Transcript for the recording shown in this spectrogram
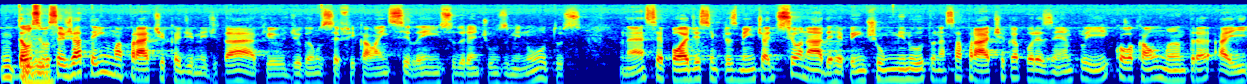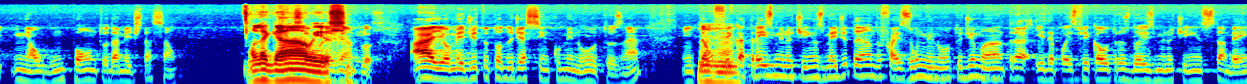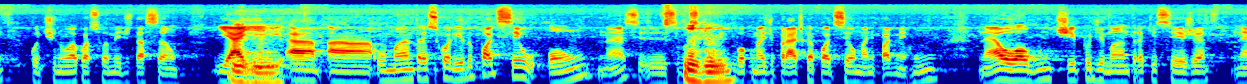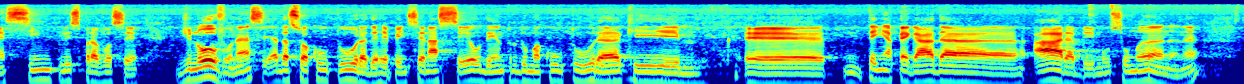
Então, uhum. se você já tem uma prática de meditar, que digamos você fica lá em silêncio durante uns minutos, né? Você pode simplesmente adicionar, de repente, um minuto nessa prática, por exemplo, e colocar um mantra aí em algum ponto da meditação. Legal ser, por isso. Por exemplo, ah, eu medito todo dia cinco minutos, né? Então uhum. fica três minutinhos meditando, faz um minuto de mantra e depois fica outros dois minutinhos também, continua com a sua meditação. E aí uhum. a, a, o mantra escolhido pode ser o Om, né? Se, se você uhum. tem um pouco mais de prática, pode ser o Manipadme Hum né, ou algum tipo de mantra que seja né, simples para você. De novo, né, se é da sua cultura, de repente você nasceu dentro de uma cultura que é, tem a pegada árabe, muçulmana, né?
